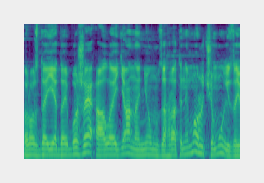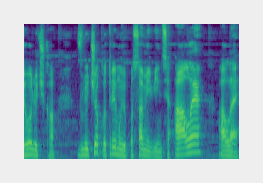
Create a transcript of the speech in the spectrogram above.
роздає, дай Боже, але я на ньому заграти не можу. Чому? Із-за його лючка. В лючок отримую по самій вінці. Але, але.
